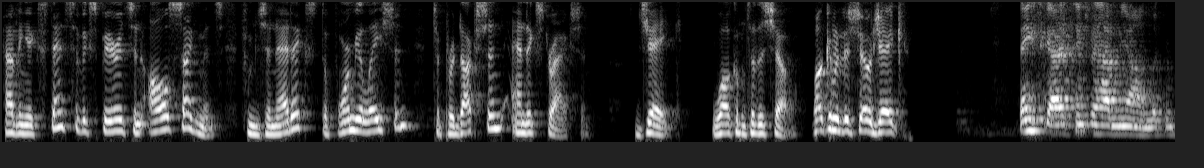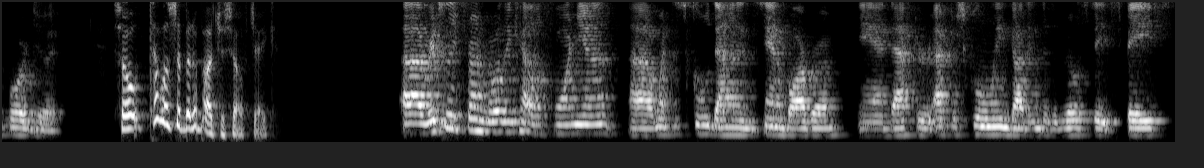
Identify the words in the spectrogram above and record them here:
having extensive experience in all segments from genetics to formulation to production and extraction. Jake, welcome to the show. Welcome to the show, Jake. Thanks, guys. Thanks for having me on. Looking forward to it. So, tell us a bit about yourself, Jake. Uh, originally from Northern California, uh, went to school down in Santa Barbara, and after after schooling, got into the real estate space.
